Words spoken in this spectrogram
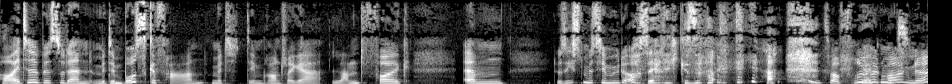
heute bist du dann mit dem Bus gefahren, mit dem Braunschweiger Landvolk. Ähm, Du siehst ein bisschen müde aus, ehrlich gesagt. ja. Es war früh ja, heute Morgen, ne?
